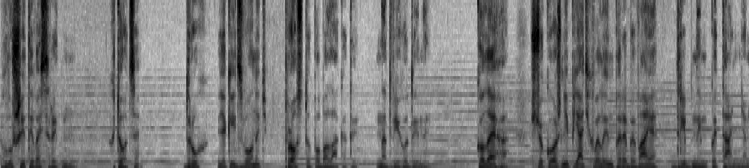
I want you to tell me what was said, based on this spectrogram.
глушити весь ритм. Хто це? Друг, який дзвонить просто побалакати на дві години. Колега, що кожні п'ять хвилин перебиває дрібним питанням.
